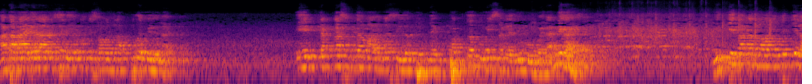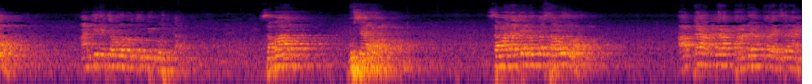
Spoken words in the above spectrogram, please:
आता राहिलेलं आरक्षण हे एकोणतीस समाजाला पुरं मिळून आहे एक टक्का सुद्धा मार्ग शिल्लक ठेवत नाही. फक्त तुम्ही सगळ्यांनी मुंबईला निघायचं इतकी ताकद लावायची तितकी लावा आणखी त्याच्याबरोबर दोन तीन गोष्टी का? समाज हुशार व्हा. समाजाचे लोक सावध व्हा. आपल्या आपल्याला भांडण करायचं नाही.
